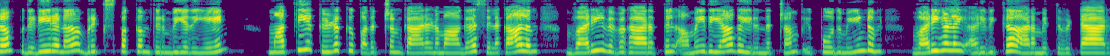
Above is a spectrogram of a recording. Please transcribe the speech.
ட்ரம்ப் திடீரென பிரிக்ஸ் பக்கம் திரும்பியது ஏன்? மத்திய கிழக்கு பதற்றம் காரணமாக சில காலம் வரி விவகாரத்தில் அமைதியாக இருந்த ட்ரம்ப் இப்போது மீண்டும் வரிகளை அறிவிக்க ஆரம்பித்து விட்டார்.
